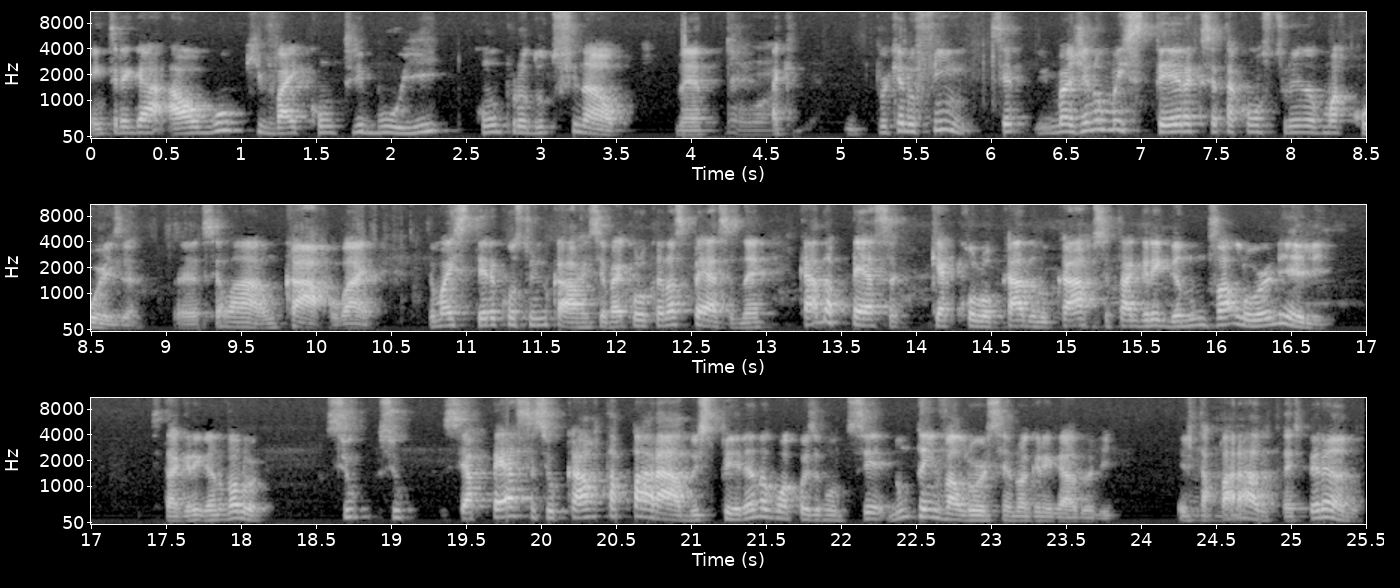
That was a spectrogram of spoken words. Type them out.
É entregar algo que vai contribuir com o produto final, né? Porque no fim, você imagina uma esteira que você está construindo alguma coisa, né? sei lá, um carro, vai. Tem uma esteira construindo um carro, aí você vai colocando as peças, né? Cada peça que é colocada no carro, você está agregando um valor nele. Você está agregando valor. Se, o, se, o, se, a peça, se o carro está parado, esperando alguma coisa acontecer, não tem valor sendo agregado ali. Ele está parado, está esperando.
